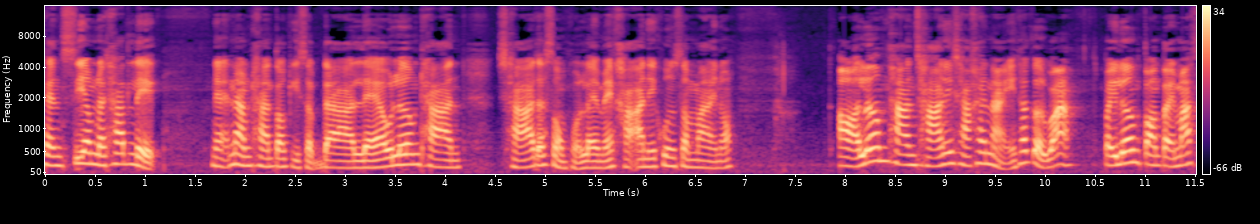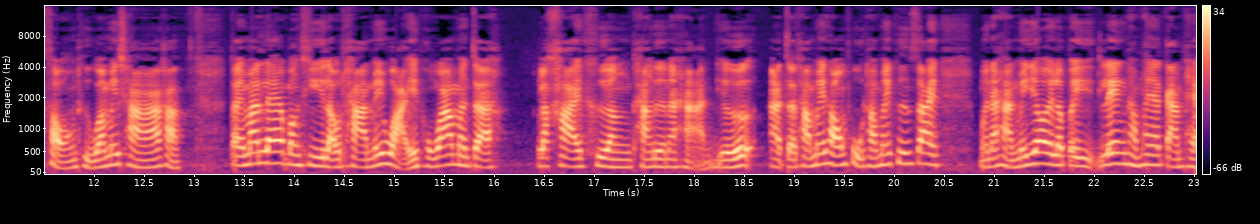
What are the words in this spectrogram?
คลเซียมและธาตุเหล็ก แนะนำทานตอนกี่สัปดาห์ แล้วเริ่มทานช้าจะส่งผลอะไรไหมคะ อันนี้คุณสมายเนาะอ่าเริ่มทานช้านี่ช้าแค่ไหน ถ้าเกิดว่าไปเริ่มตอนไตรมาสสองถือว่าไม่ช้าค่ะ ไตรมาสแรกบางทีเราทานไม่ไหว เพราะว่ามันจะระคายเคืองทางเดินอาหาร เยอะอาจจะทำให้ท้องผูกทำให้ขึ้นไส้เหมือนอาหารไม่ย่อยแล้วไปเร่งทำให้อาการแพ้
